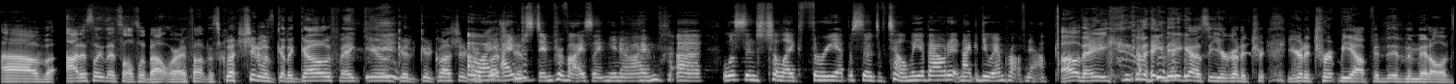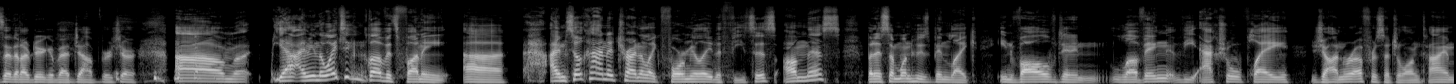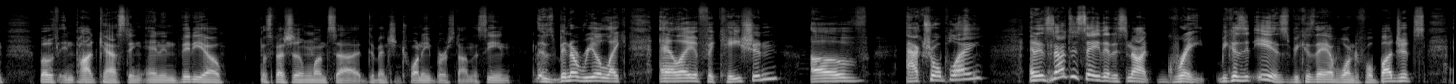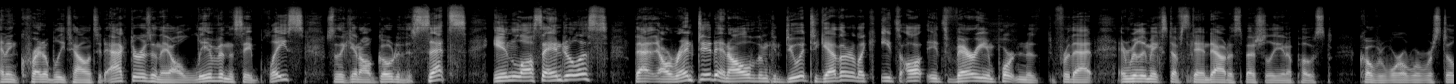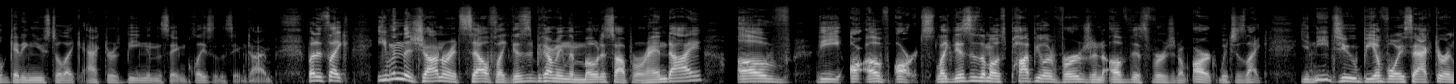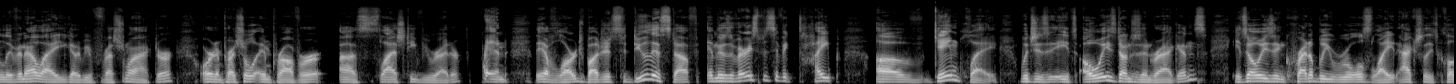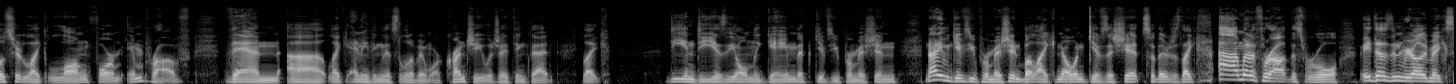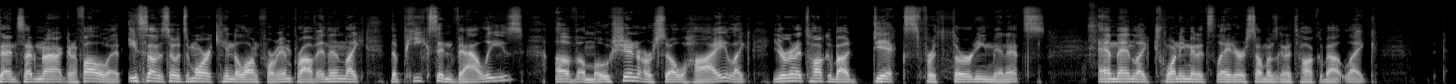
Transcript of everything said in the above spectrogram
Um, honestly, that's also not where I thought this question was going to go. Thank you. Good, good question. Good Oh, I. I'm just improvising. You know, I'm uh, listened to like three episodes of Tell Me About It, and I can do improv now. Oh, there you, there, there you go. So you're gonna tri- you're gonna trip me up in, in the middle and say that I'm doing a bad job for sure. Um, yeah, I mean the white chicken glove is funny. Uh, I'm still kind of trying to like formulate a thesis on this, but as someone who's been like involved in loving the actual play genre for such a long time, both in podcasting and in video, especially once uh, Dimension 20 burst on the scene, there's been a real like LAification of actual play. And it's not to say that it's not great, because it is, because they have wonderful budgets and incredibly talented actors, and they all live in the same place, so they can all go to the sets in Los Angeles that are rented, and all of them can do it together. Like it's all, it's very important for that, and really makes stuff stand out, especially in a post-COVID world where we're still getting used to like actors being in the same place at the same time. But it's like even the genre itself, like this is becoming the modus operandi of the of arts. Like this is the most popular version of this version of art, which is like you need to be a voice actor and live in LA. You got to be a professional actor or an impressional improver uh, slash TV writer, and they have large budgets to do this stuff. And there's a very specific type of gameplay, which is it's always Dungeons and Dragons. It's always incredibly rules light. Actually, it's closer to like long form improv than uh, like anything that's a little bit more crunchy. Which I think that like D&D is the only game that gives you permission. Not even gives you permission, but like no one gives a shit. So they're just like, ah, I'm going to throw out this rule. It doesn't really make sense. I'm not going to follow it. It's so it's more akin to long form improv. And then like the peaks and valleys of emotion are so high. Like you're going to talk about dicks for 30 minutes. And then like 20 minutes later, someone's going to talk about like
